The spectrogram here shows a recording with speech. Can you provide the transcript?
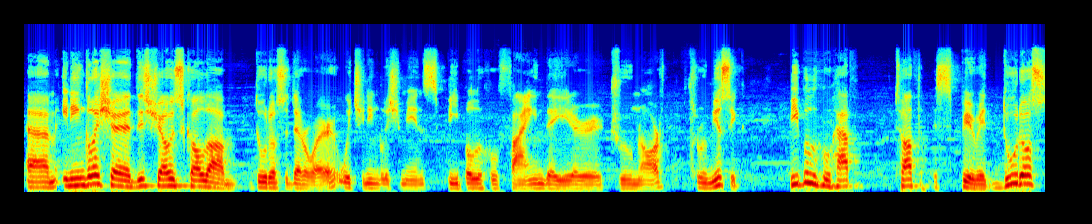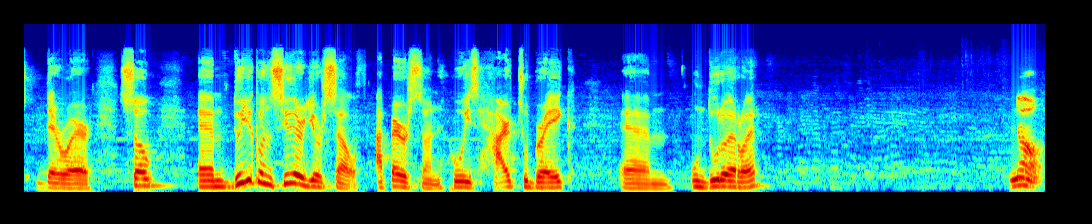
Um, in English, uh, this show is called um, Duros de Roer, which in English means people who find their true north through music. People who have tough spirit, Duros de Roer. So, um, do you consider yourself a person who is hard to break? Um, un duro de roer? No.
